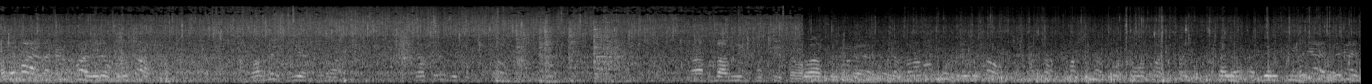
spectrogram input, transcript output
Поднимай на конца веревку, вот так. Ложись вверх, да. Сейчас рыбу запускал. Надо туда вниз спуститься. Классно, ребята. Машина просто вот так стоит. Отберите.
